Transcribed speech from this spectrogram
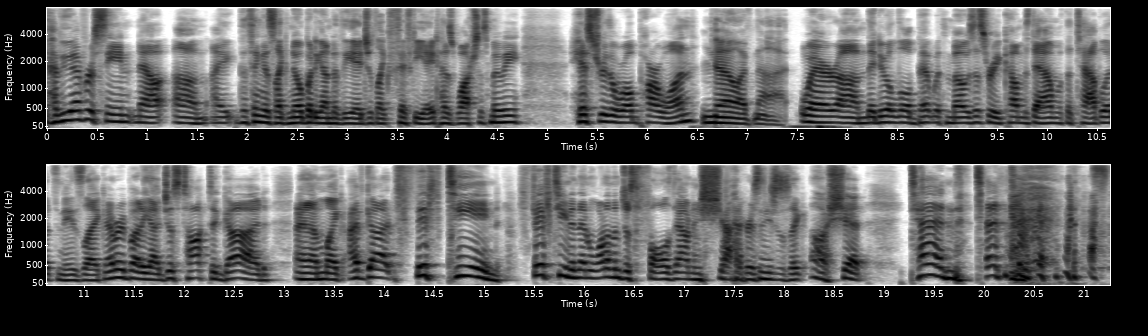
have you ever seen now um i the thing is like nobody under the age of like 58 has watched this movie history of the world part one? No, I've not. where um they do a little bit with moses where he comes down with the tablets and he's like everybody i just talked to god. And i'm like i've got 15 15 and then one of them just falls down and shatters and he's just like oh shit. 10 10 commandments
